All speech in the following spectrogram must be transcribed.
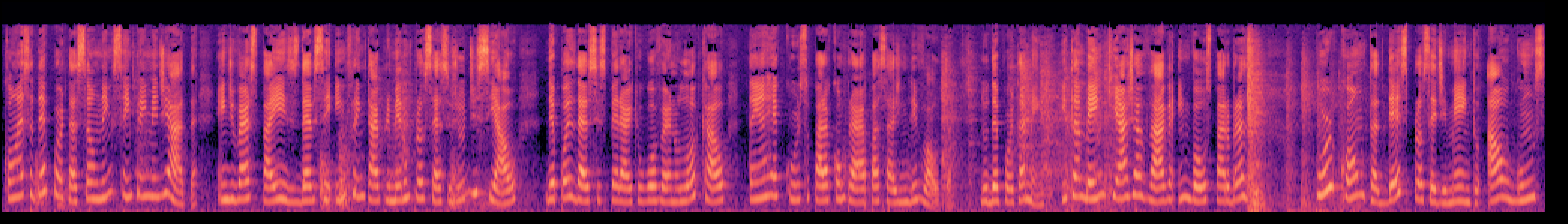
com essa deportação nem sempre é imediata. Em diversos países, deve-se enfrentar primeiro um processo judicial, depois deve-se esperar que o governo local tenha recurso para comprar a passagem de volta do deportamento e também que haja vaga em voos para o Brasil. Por conta desse procedimento, há alguns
